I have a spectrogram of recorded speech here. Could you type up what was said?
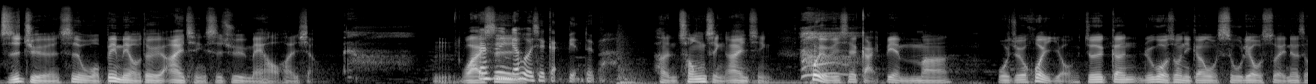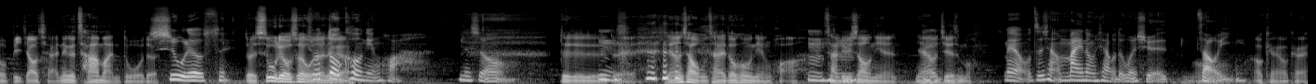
直觉是我并没有对于爱情失去美好幻想。嗯，我还是，但是应该会有一些改变，对吧？很憧憬爱情，会有一些改变吗？我觉得会有，就是跟如果说你跟我十五六岁那时候比较起来，那个差蛮多的。十五六岁，对，十五六岁，我的那个豆蔻年华那时候。对对对对对，两小无猜，豆蔻年华，彩绿少年，你还要接什么？没有，我只想卖弄一下我的文学造诣。OK OK，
